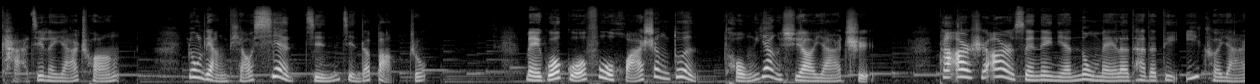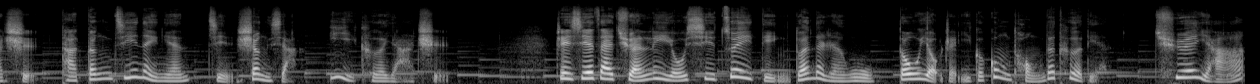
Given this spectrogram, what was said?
卡进了牙床，用两条线紧紧地绑住。美国国父华盛顿同样需要牙齿，他二十二岁那年弄没了他的第一颗牙齿。他登基那年仅剩下一颗牙齿。这些在权力游戏最顶端的人物都有着一个共同的特点：缺牙。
